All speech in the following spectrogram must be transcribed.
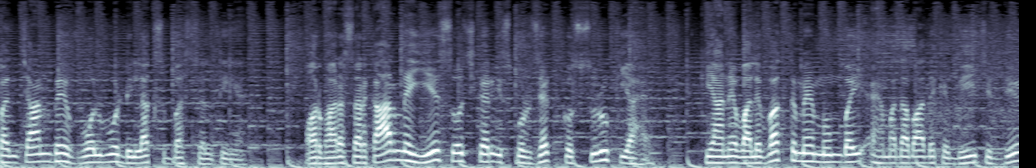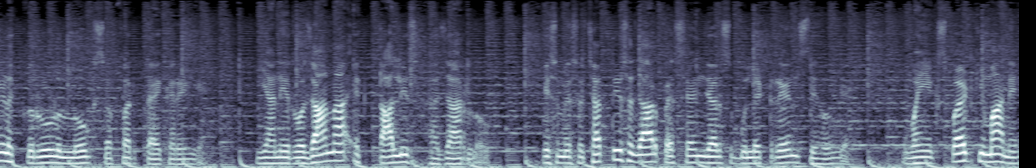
पंचानवे वोल्वो डिलक्स बस चलती हैं। और भारत सरकार ने ये सोचकर इस प्रोजेक्ट को शुरू किया है कि आने वाले वक्त में मुंबई, अहमदाबाद के बीच डेढ़ करोड़ लोग सफ़र तय करेंगे, यानी रोज़ाना इकतालीस हज़ार लोग। इसमें से छत्तीस हज़ार पैसेंजर्स बुलेट ट्रेन से होंगे। वहीं एक्सपर्ट की माने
